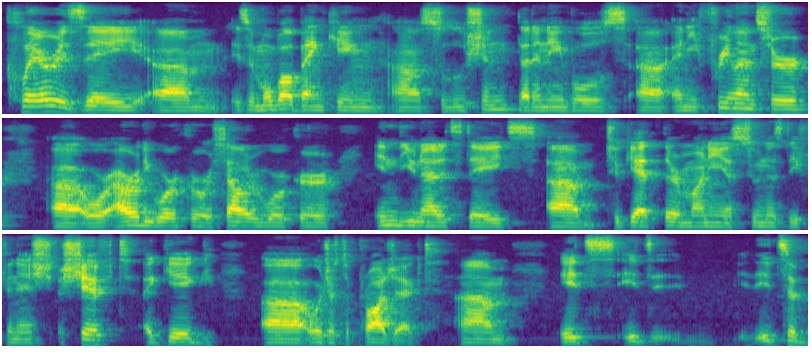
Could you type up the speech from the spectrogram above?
Clair is a um, is a mobile banking uh, solution that enables uh, any freelancer uh, or hourly worker or salary worker in the United States um, to get their money as soon as they finish a shift, a gig, uh, or just a project. Um, it's it's it's a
